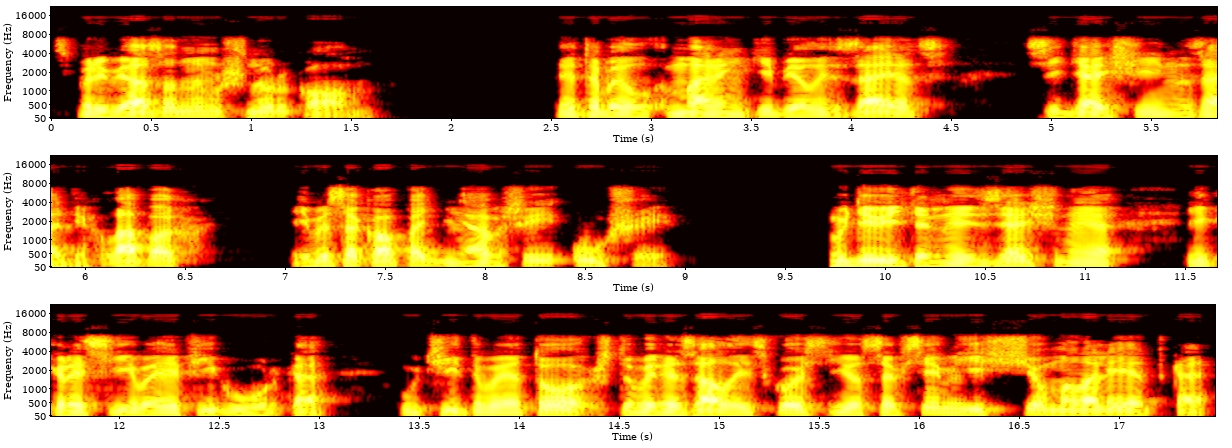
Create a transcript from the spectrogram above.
с привязанным шнурком. Это был маленький белый заяц, сидящий на задних лапах и высоко поднявший уши. Удивительно изящная и красивая фигурка, учитывая то, что вырезала из кости ее совсем еще малолетка,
